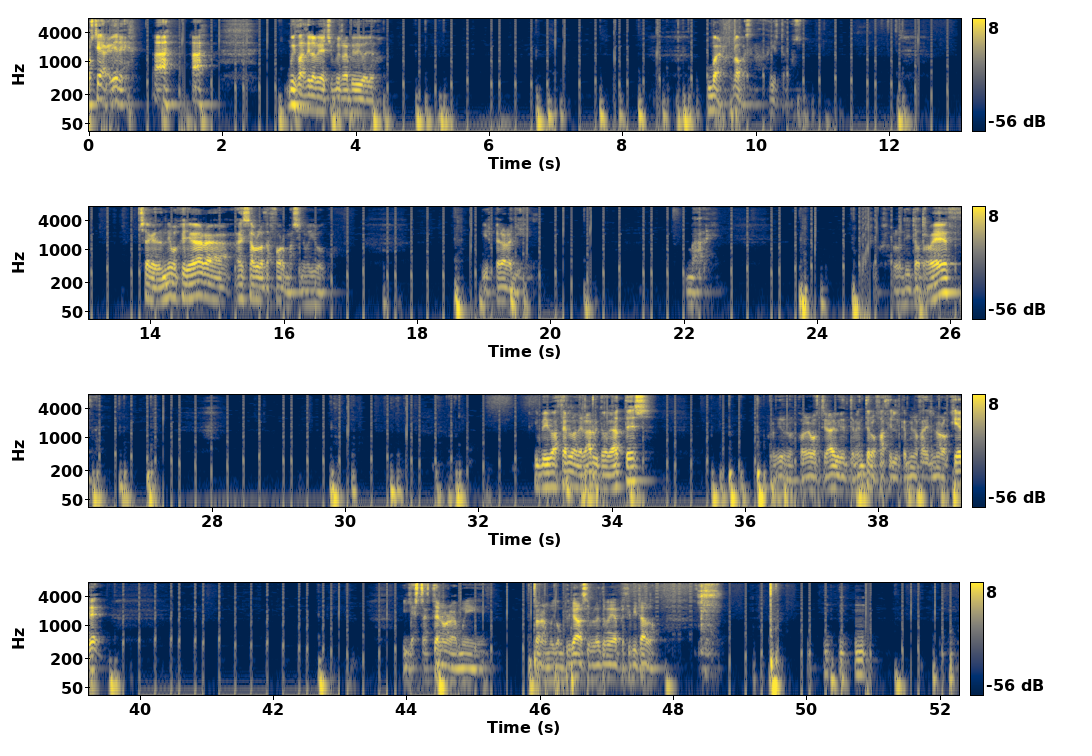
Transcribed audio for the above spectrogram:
¡Hostia, que viene! ¡Ah! ¡Ah! Muy fácil lo había hecho, muy rápido, digo yo. Bueno, no pasa nada. Ahí estamos. O que tendríamos que llegar a, esa plataforma, si no me equivoco. Y esperar allí. Vale. la pelotita otra vez. Y me iba a hacer la del árbitro de antes. Porque nos podremos tirar, evidentemente. Lo fácil, el camino fácil no lo quiere. Este no era muy, no era muy complicado, simplemente me había precipitado.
